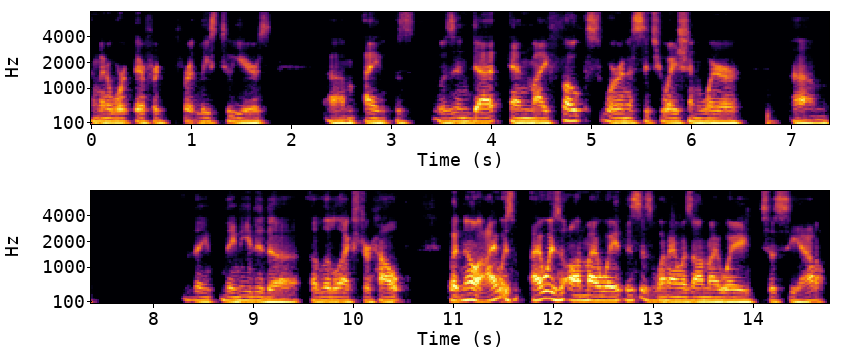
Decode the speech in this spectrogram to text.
I'm going to work there for for at least two years. Um, I was was in debt, and my folks were in a situation where um, they they needed a, a little extra help. But no, I was I was on my way. This is when I was on my way to Seattle.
